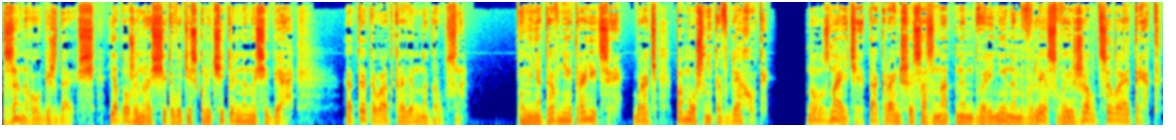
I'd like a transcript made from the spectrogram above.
Заново убеждаюсь, я должен рассчитывать исключительно на себя. От этого откровенно грустно. У меня давняя традиция — брать помощников для охоты. Ну, знаете, так раньше со знатным дворянином в лес выезжал целый отряд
